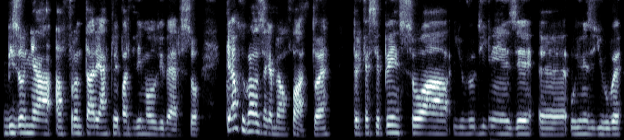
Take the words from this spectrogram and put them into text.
bisogna affrontare anche le partite in modo diverso, che è anche una cosa che abbiamo fatto, eh, perché se penso a Juve Udinese, eh, Udinese Juve,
